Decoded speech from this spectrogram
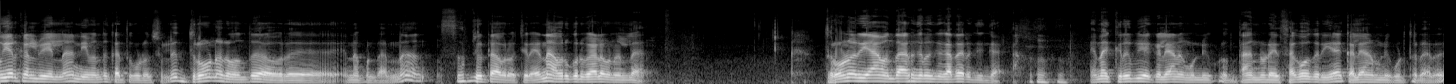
உயர்கல்வியெல்லாம் நீ வந்து கற்றுக் கொடுன்னு சொல்லி துரோணர் வந்து அவர் என்ன பண்ணுறாருன்னா சப்ஜெக்டாக அவர் வச்சுருக்கார் ஏன்னா அவருக்கு ஒரு வேலை ஒன்றும் இல்லை. துரோணர் ஏன் வந்தாருங்கிற கதை இருக்குங்க. ஏன்னா கிருபியை கல்யாணம் பண்ணி கொடு தன்னுடைய சகோதரியை கல்யாணம் பண்ணி கொடுத்துட்றாரு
